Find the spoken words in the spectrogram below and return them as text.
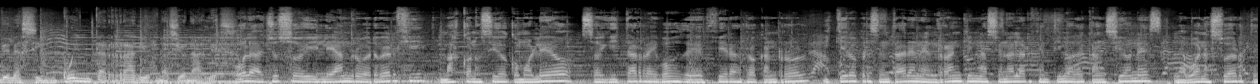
de las 50 radios nacionales. Hola, yo soy Leandro Berbergi, más conocido como Leo, soy guitarra y voz de Fieras Rock and Roll y quiero presentar en el Ranking Nacional Argentino de Canciones La Buena Suerte,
